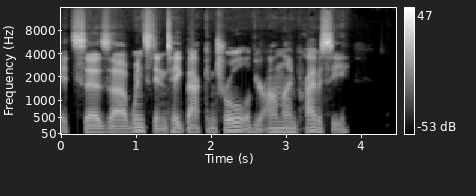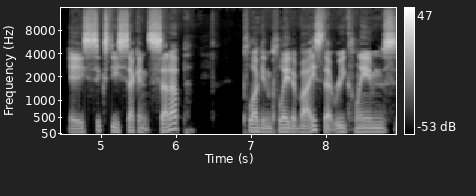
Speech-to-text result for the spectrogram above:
It says, uh, Winston, take back control of your online privacy. A 60 second setup plug and play device that reclaims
